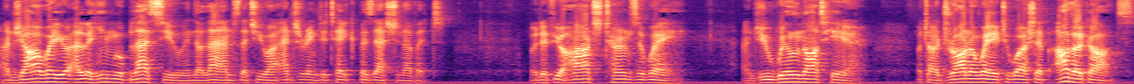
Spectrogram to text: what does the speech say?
and Yahweh your Elohim will bless you in the land that you are entering to take possession of it. But if your heart turns away, and you will not hear, but are drawn away to worship other gods,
